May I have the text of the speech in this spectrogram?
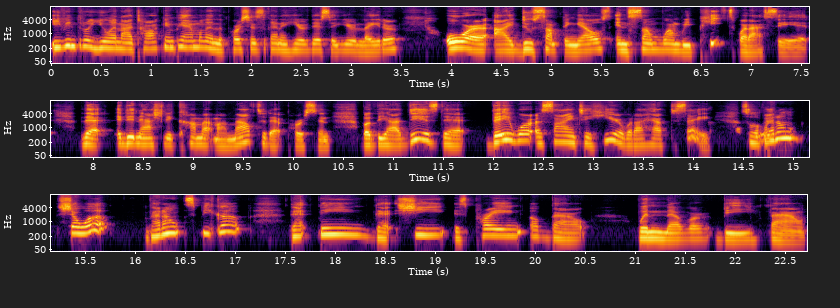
even through you and I talking, Pamela, and the person's going to hear this a year later, or I do something else and someone repeats what I said, that it didn't actually come out my mouth to that person. But the idea is that they were assigned to hear what I have to say. So if I don't show up, if I don't speak up, that thing that she is praying about will never be found.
